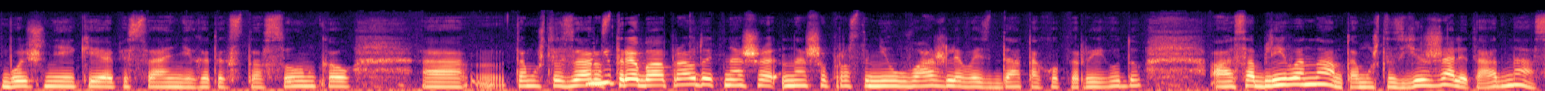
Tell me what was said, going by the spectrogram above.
больш нейкія апісанні гэтых стасункаў. Таму што зараз не... трэба апраўдаць наша наша проста неуважлівасць да таго перыяду асабліва нам таму што з'язджалі то ад нас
